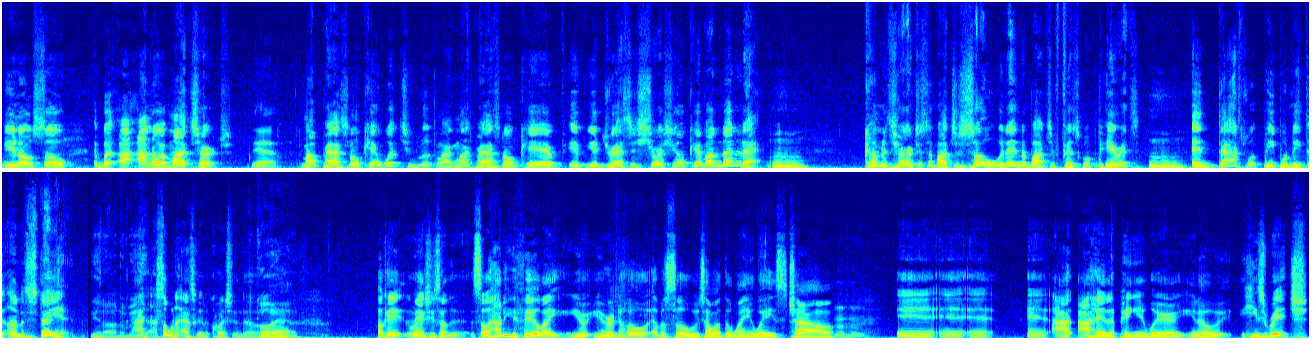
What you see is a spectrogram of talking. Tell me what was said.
You know, so but I, I know at my church, Yeah. my pastor don't care what you look like. My pastor don't care if, if your dress is short. She don't care about none of that. Mm-hmm. Come to church. It's about your soul. It ain't about your physical appearance. Mm-hmm. And that's what people need to understand. You know what I mean? I, I still want to ask you a question though. Go ahead. Okay, let me ask you something. So, how do you feel like you you heard the whole episode? We talk about Dwyane Wade's child, Mm-hmm. and and and, and I, I had an opinion where you know he's rich,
